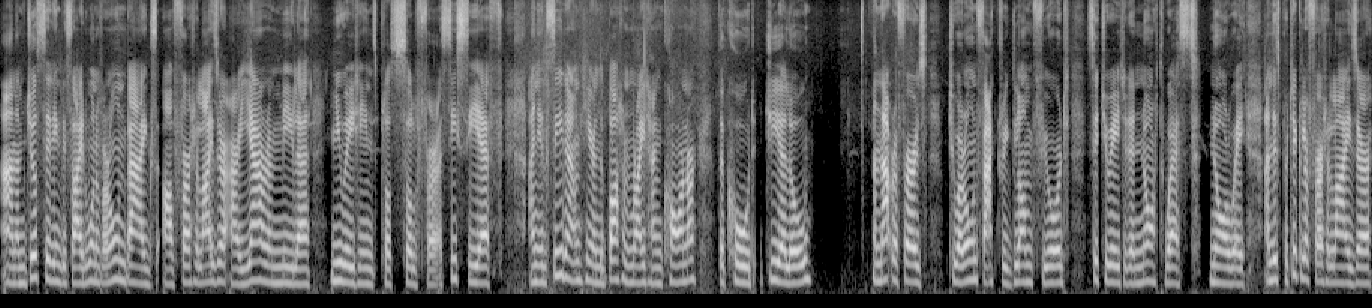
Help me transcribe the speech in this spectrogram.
And I'm just sitting beside one of our own bags of fertiliser, our Yara Mila New 18s plus sulphur, a CCF. And you'll see down here in the bottom right hand corner the code GLO and that refers to our own factory Glomfjord situated in northwest Norway. And this particular fertiliser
